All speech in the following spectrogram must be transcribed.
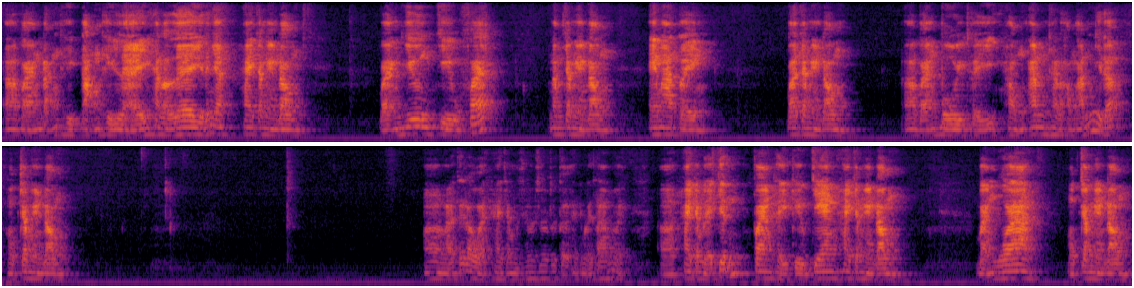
À, bạn Đặng Thị Đặng Thị Lệ hay là Lê gì đó nha 200.000 đồng. Bạn Dương Chiều Phát 500.000 đồng. Em A Tiền 300.000 đồng. À, bạn Bùi Thị Hồng Anh hay là Hồng Ánh gì đó 100.000 đồng. À, lại tới đâu rồi? 200 số, thứ tự 208 rồi. Ờ, à, 209 Phan Thị Kiều Trang 200.000 đồng. Bạn Hoa 100.000 đồng.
